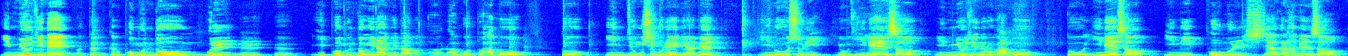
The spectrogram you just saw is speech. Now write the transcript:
임묘진의 어떤 그 봄운동을 어, 이 봄운동 일하기다라고 또 하고 또 인중심으로 얘기하면 인호수리, 요 인에서 인묘진으로 가고 또 인에서 이미 봄을 시작을 하면서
